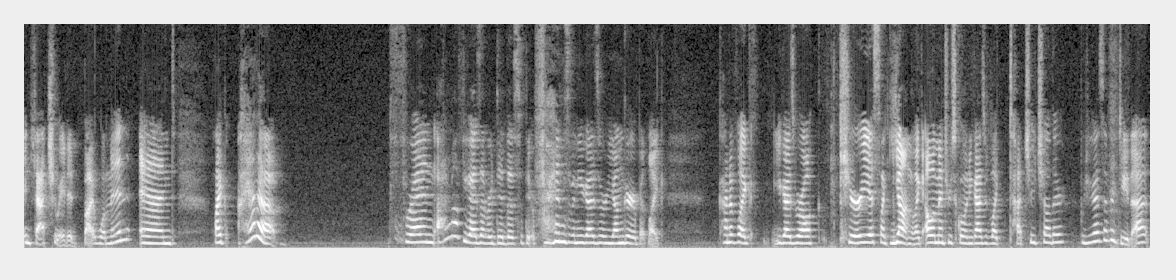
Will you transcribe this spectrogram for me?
infatuated by women. And like I had a friend I don't know if you guys ever did this with your friends when you guys were younger but like kind of like you guys were all curious like young like elementary school and you guys would like touch each other. Would you guys ever do that?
